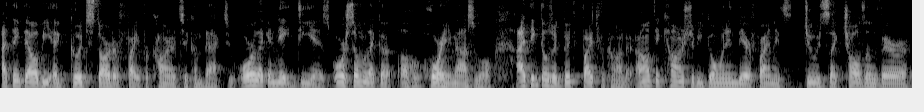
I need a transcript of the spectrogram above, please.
I think that will be a good starter fight for Conor to come back to, or like a Nate Diaz, or someone like a, a Jorge Masvidal. I think those are good fights for Conor. I don't think Conor should be going in there fighting dudes like Charles Oliveira,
